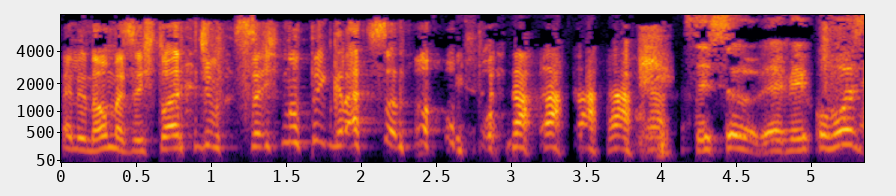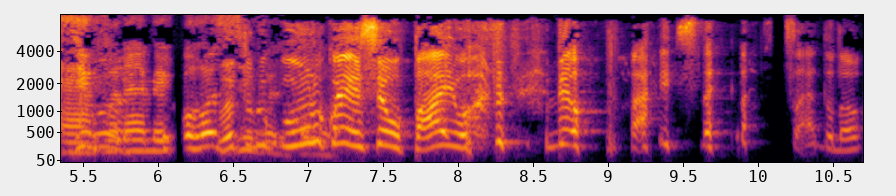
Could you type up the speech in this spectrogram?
Aí ele, não, mas a história de vocês não tem graça, não, pô. Vocês são- é meio corrosivo, É. né? É meio outro corrosivo. não- um não conheceu o pai, o outro perdeu o pai. Isso não é engraçado, não.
